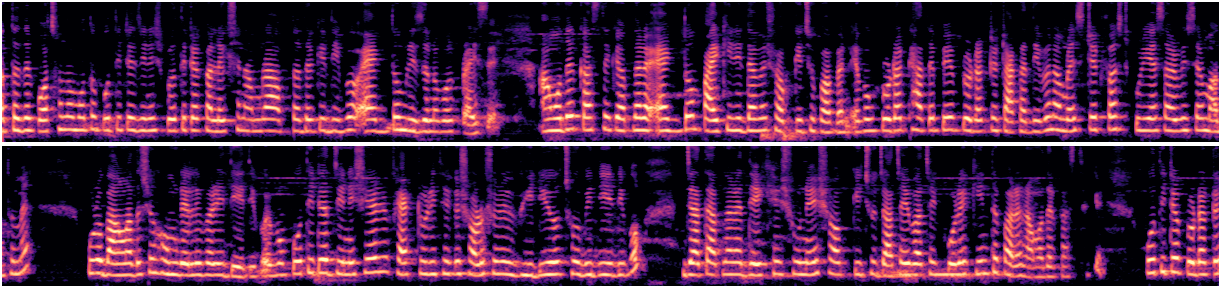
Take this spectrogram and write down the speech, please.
আপনাদের পছন্দ মতো প্রতিটা জিনিস, প্রতিটা কালেকশন আমরা আপনাদেরকে দিব একদম রিজনেবল প্রাইসে আমাদের কাছ থেকে আপনারা একদম পাইকারি দামে সব কিছু পাবেন এবং প্রোডাক্ট হাতে পেয়ে প্রোডাক্টে টাকা দিবেন। আমরা স্টেট ফার্স্ট কুরিয়ার সার্ভিসের মাধ্যমে পুরো বাংলাদেশে হোম ডেলিভারি দিয়ে দিব এবং প্রতিটা জিনিসের ফ্যাক্টরি থেকে সরাসরি ভিডিও ছবি দিয়ে দিব, যাতে আপনারা দেখে শুনে সব কিছু যাচাই বাছাই করে কিনতে পারেন আমাদের কাছ থেকে। প্রতিটা প্রোডাক্টে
